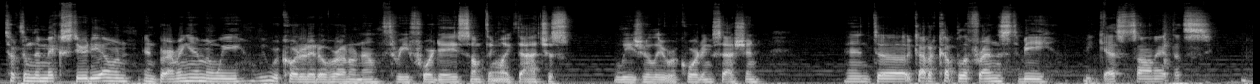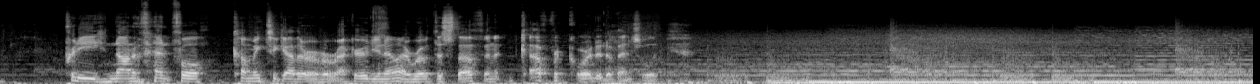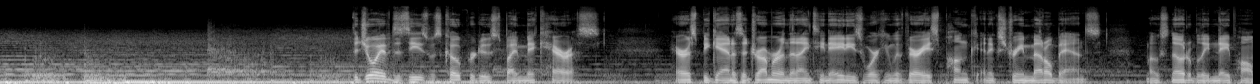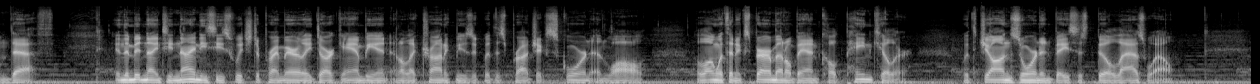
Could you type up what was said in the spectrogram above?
took them to Mix Studio in, in Birmingham, and we we recorded it over I don't know three four days, something like that, just leisurely recording session, and uh, got a couple of friends to be be guests on it. That's pretty non-eventful coming together of a record. You know, I wrote the stuff and it got recorded eventually. The Joy of Disease was co produced by Mick Harris. Harris began as a drummer in the 1980s, working with various punk and extreme metal bands, most notably Napalm Death. In the mid 1990s, he switched to primarily dark ambient and electronic music with his projects Scorn and Lull, along with an experimental band called Painkiller, with John Zorn and bassist Bill Laswell.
